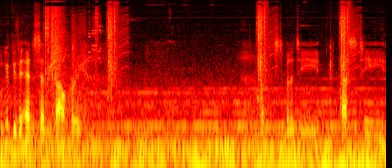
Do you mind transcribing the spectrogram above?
We'll give you the N7 Valkyrie. Capacity,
